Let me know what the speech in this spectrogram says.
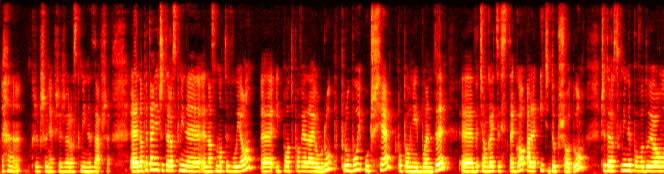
Krzykrzynia pisze, że rozkminy zawsze. E, no pytanie, czy te rozkminy nas motywują e, i podpowiadają rób, próbuj, ucz się, popełnij błędy, e, wyciągaj coś z tego, ale idź do przodu. Czy te rozkminy powodują,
